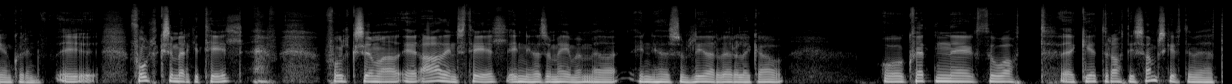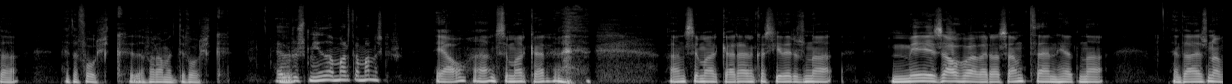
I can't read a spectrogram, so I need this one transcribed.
í umhverjum e, fólk sem er ekki til fólk sem að er aðeins til inn í þessum heimum eða inn í þessum hlýðarveruleika og, og hvernig þú átt, getur átt í samskipti með þetta, þetta fólk, þetta framöndi fólk. Hefur þú smíðað margar manneskur? Já, hansi margar. Hansi margar, það hefur kannski verið svona misáhugaverðar samt en hérna en það svona,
